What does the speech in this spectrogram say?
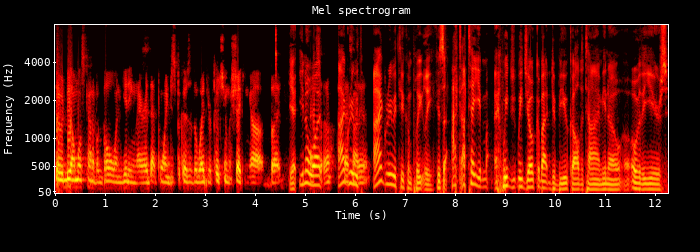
there would be almost kind of a goal in getting there at that point just because of the way your pitching was shaking up. But yeah, you know what? Uh, I agree with it. I agree with you completely because I, will tell you, we we joke about Dubuque all the time. You know, over the years,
